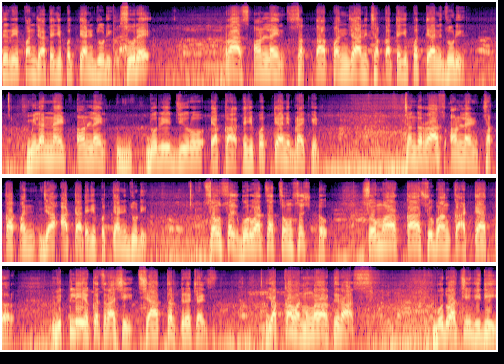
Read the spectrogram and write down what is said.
तिरी पंजा त्याची पत्ती आणि जोडी. सूर्य रास ऑनलाईन सत्ता पंजा आणि छक्का त्याची पत्ती आणि जोडी. मिलन नाईट ऑनलाईन दुरी झिरो एक्का त्याची पत्ती आणि ब्रॅकेट चंद्ररास ऑनलाईन छक्का पंजा आठा त्याची पत्ती आणि जोडी. चौसष्ट गुरुवारचा चौसष्ट सोमवार का शुभांक अठ्ठ्याहत्तर विकली एकच राशी शहात्तर त्रेचाळीस एक्कावन्न मंगळवार की रास. बुधवारची विधी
